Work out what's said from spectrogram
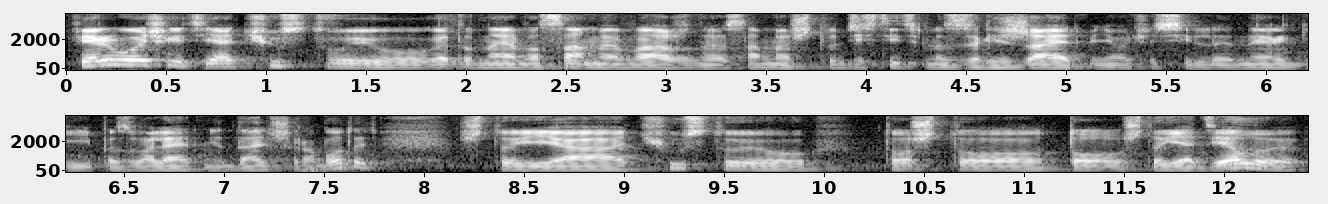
в первую очередь я чувствую, это, наверное, самое важное, самое, что действительно заряжает меня очень сильно энергией и позволяет мне дальше работать, что я чувствую то, что, то, что я делаю,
